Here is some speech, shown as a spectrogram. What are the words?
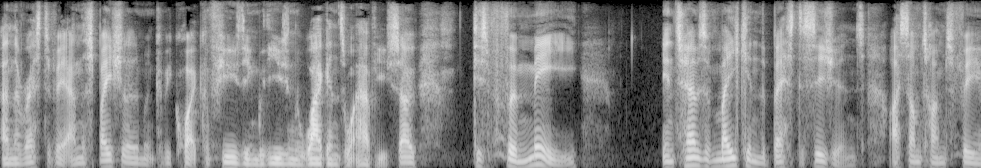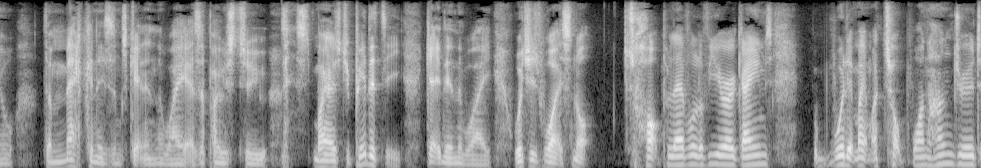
and the rest of it. And the spatial element can be quite confusing with using the wagons, what have you. So, just for me, in terms of making the best decisions, I sometimes feel the mechanisms getting in the way as opposed to my own stupidity getting in the way, which is why it's not top level of Euro games. Would it make my top 100?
